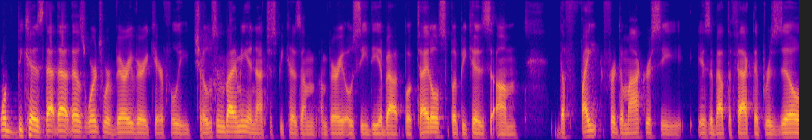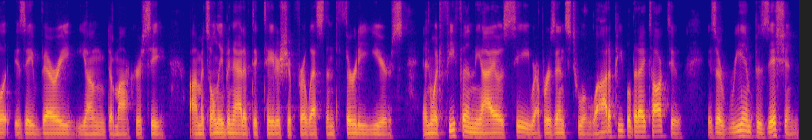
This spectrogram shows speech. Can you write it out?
Well, because that, that those words were very, very carefully chosen by me, and not just because I'm I'm very OCD about book titles, but because um, the fight for democracy is about the fact that Brazil is a very young democracy. Um, it's only been out of dictatorship for less than 30 years. And what FIFA and the IOC represents to a lot of people that I talk to is a reimposition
